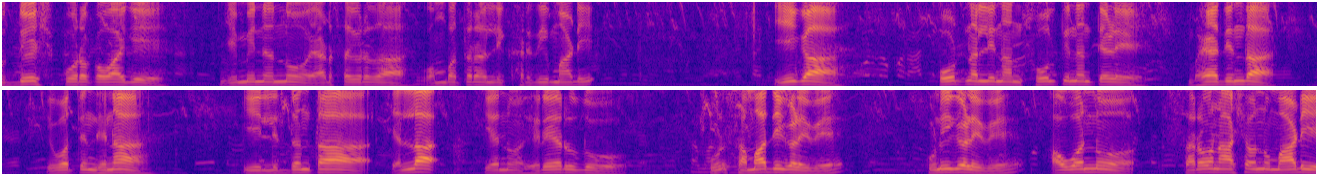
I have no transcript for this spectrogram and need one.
ಉದ್ದೇಶಪೂರ್ವಕವಾಗಿ ಜಮೀನನ್ನು ಎರಡು ಸಾವಿರದ ಒಂಬತ್ತರಲ್ಲಿ ಖರೀದಿ ಮಾಡಿ, ಈಗ ಕೋರ್ಟ್ನಲ್ಲಿ ನಾನು ಸೋಲ್ತೀನಿ ಅಂತೇಳಿ ಭಯದಿಂದ ಇವತ್ತಿನ ದಿನ ಇಲ್ಲಿದ್ದಂಥ ಎಲ್ಲ ಏನು ಹಿರಿಯರದು ಸಮಾಧಿಗಳಿವೆ, ಕುಣಿಗಳಿವೆ, ಅವನ್ನು ಸರ್ವನಾಶವನ್ನು ಮಾಡಿ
